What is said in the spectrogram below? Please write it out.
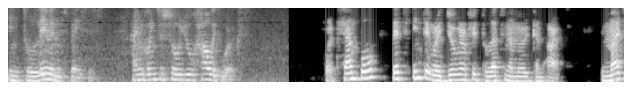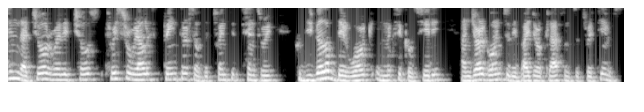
into living spaces. I'm going to show you how it works. For example, let's integrate geography to Latin American art. Imagine that you already chose three surrealist painters of the 20th century who developed their work in Mexico City and you are going to divide your class into three teams.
